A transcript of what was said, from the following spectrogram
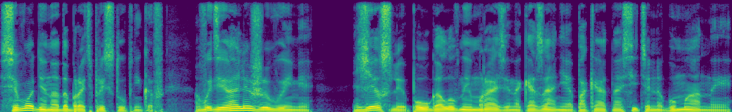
сегодня надо брать преступников. В идеале живыми. Если по уголовной мрази наказания пока относительно гуманные,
